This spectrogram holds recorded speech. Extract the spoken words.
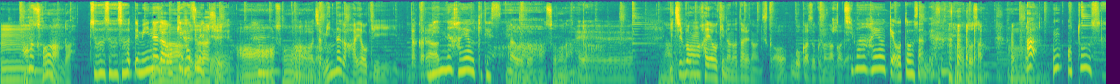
うんあそうなんだそうそうそう。ってみんなが起き始め珍しい。てああそうなんだ。じゃあみんなが早起きだから。みんな早起きですなるほど。ああそうなんだ。一番早起きなのは誰なんですか？ご家族の中で。一番早起きはお父さんですね。お父さん。うん。あんお父さん。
